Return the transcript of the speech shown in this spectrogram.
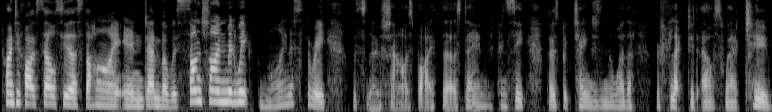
25 Celsius the high in Denver with sunshine midweek, minus three with snow showers by Thursday. And you can see those big changes in the weather reflected elsewhere too.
